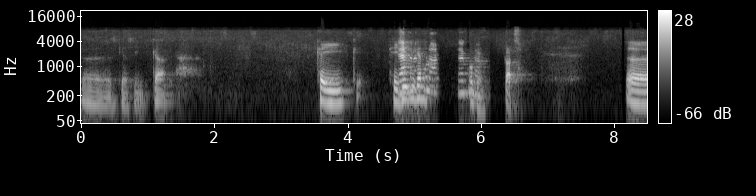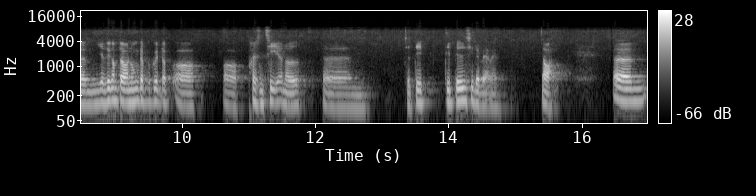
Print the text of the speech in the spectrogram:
Øh, skal jeg se en gang. Kan I, kan, kan I Ja, se den er igen? nok. Den er Okay, godt. Øhm, jeg ved ikke, om der var nogen, der begyndte at, at, at præsentere noget. Øhm, så det, det bedes I lade være med. Nå. Øhm,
